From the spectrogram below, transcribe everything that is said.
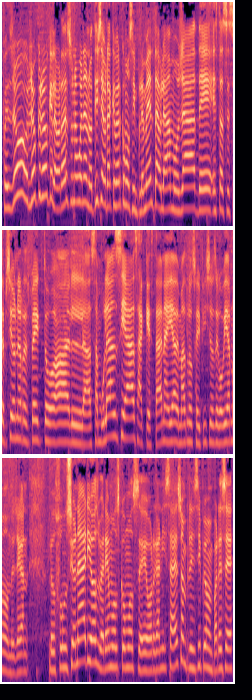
Pues yo, yo creo que la verdad es una buena noticia, habrá que ver cómo se implementa. Hablábamos ya de estas excepciones respecto a las ambulancias, a que están ahí además los edificios de gobierno donde llegan los funcionarios. Veremos cómo se organiza eso. En principio me parece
